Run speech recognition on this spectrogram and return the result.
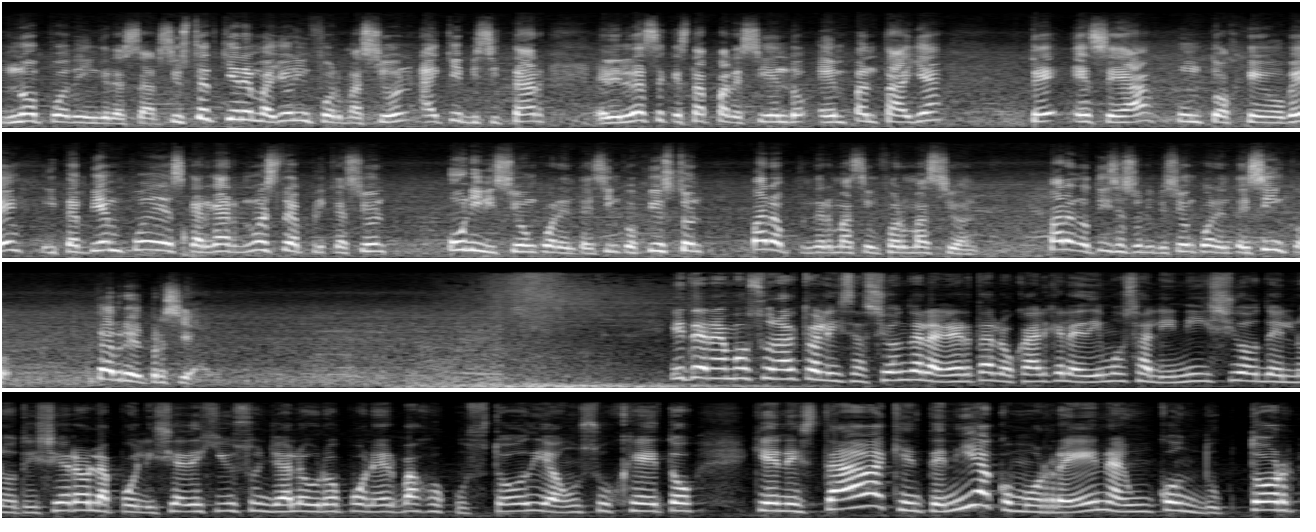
no puede ingresar. Si usted quiere mayor información, hay que visitar el enlace que está apareciendo en pantalla tsa.gov y también puede descargar nuestra aplicación Univisión 45 Houston para obtener más información. Para Noticias Univisión 45, Gabriel Preciado. Y tenemos una actualización de la alerta local que le dimos al inicio del noticiero. La policía de Houston ya logró poner bajo custodia a un sujeto quien estaba, quien tenía como rehén a un conductor,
